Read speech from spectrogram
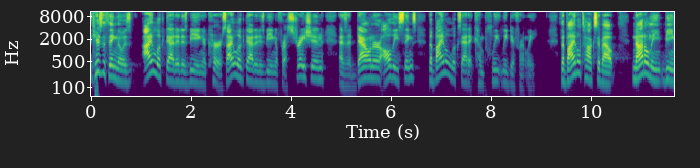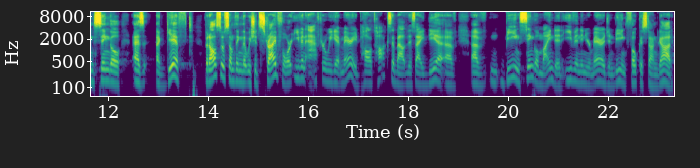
here's the thing though is I looked at it as being a curse. I looked at it as being a frustration, as a downer, all these things. The Bible looks at it completely differently. The Bible talks about not only being single as a gift, but also something that we should strive for even after we get married. Paul talks about this idea of, of being single-minded even in your marriage and being focused on God.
